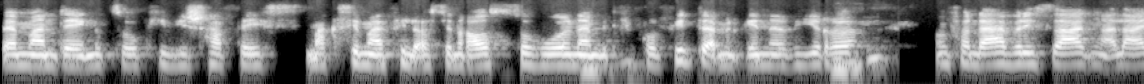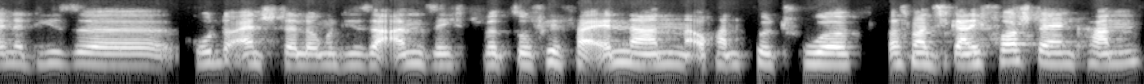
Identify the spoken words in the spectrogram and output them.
wenn man denkt, so, okay, wie schaffe ich es, maximal viel aus denen rauszuholen, damit ich Profit damit generiere. Mhm. Und von daher würde ich sagen, alleine diese Grundeinstellung und diese Ansicht wird so viel verändern, auch an Kultur, was man sich gar nicht vorstellen kann,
